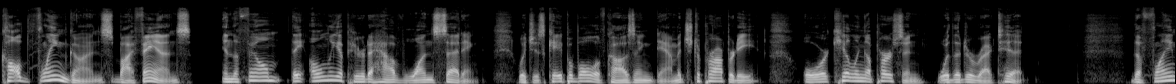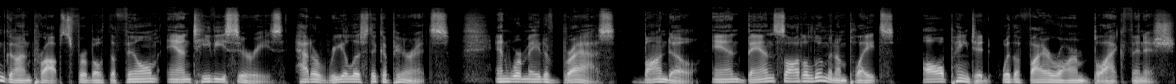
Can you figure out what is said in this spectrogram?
Called flame guns by fans, in the film they only appear to have one setting, which is capable of causing damage to property or killing a person with a direct hit. The flame gun props for both the film and TV series had a realistic appearance and were made of brass, bondo, and bandsawed aluminum plates, all painted with a firearm black finish.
